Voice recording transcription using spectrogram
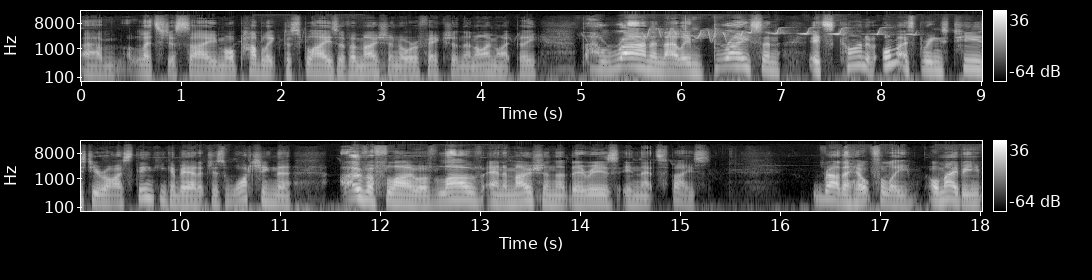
um, let's just say, more public displays of emotion or affection than I might be, they'll run and they'll embrace. And it's kind of almost brings tears to your eyes thinking about it, just watching the overflow of love and emotion that there is in that space. Rather helpfully, or maybe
